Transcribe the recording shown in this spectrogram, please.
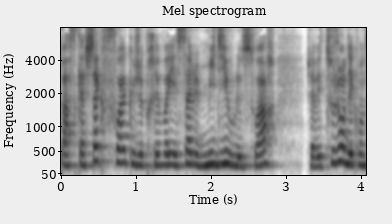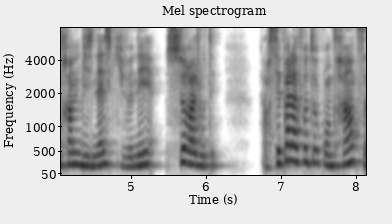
parce qu'à chaque fois que je prévoyais ça le midi ou le soir, j'avais toujours des contraintes business qui venaient se rajouter. Alors c'est pas la faute aux contraintes,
